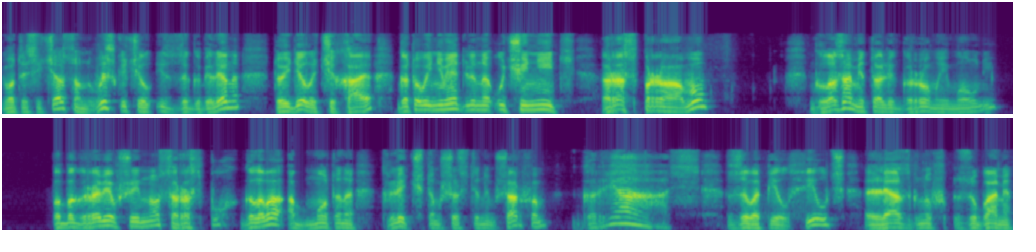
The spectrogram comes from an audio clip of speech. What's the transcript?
Вот и сейчас он выскочил из-за гобелена, то и дело чихая, готовый немедленно учинить расправу. Глаза метали громы и молнии, побагровевший нос распух, голова обмотана клетчатым шерстяным шарфом. «Грязь!» — завопил Филч, лязгнув зубами.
